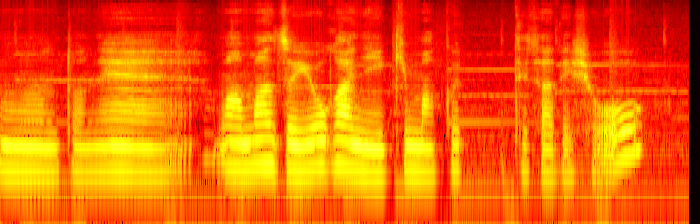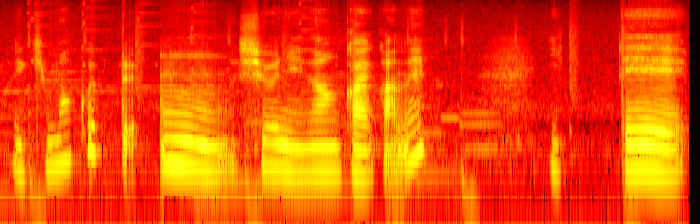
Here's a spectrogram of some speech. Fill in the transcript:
うんとね、まあ、まずヨガに行きまくってたでしょ？行きまくってうん週に何回かね行って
